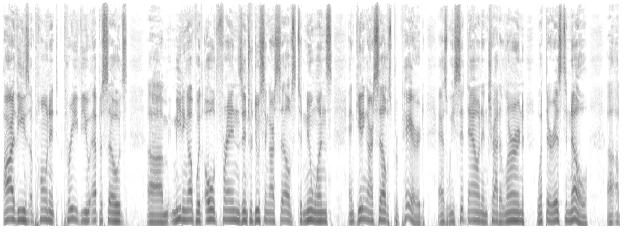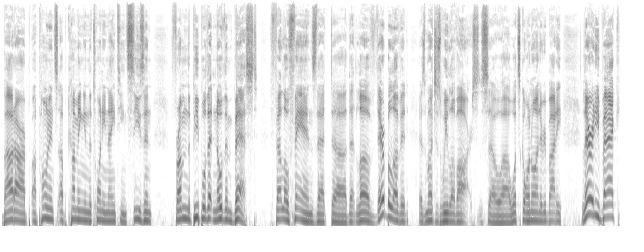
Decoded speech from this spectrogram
are these opponent preview episodes. Um, meeting up with old friends, introducing ourselves to new ones, and getting ourselves prepared as we sit down and try to learn what there is to know uh, about our opponents upcoming in the 2019 season from the people that know them best fellow fans that uh, that love their beloved as much as we love ours. So, uh, what's going on, everybody? Larry back,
